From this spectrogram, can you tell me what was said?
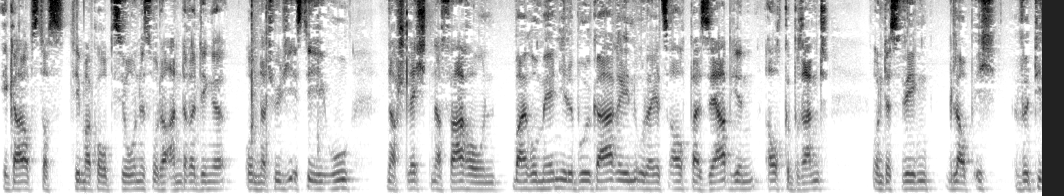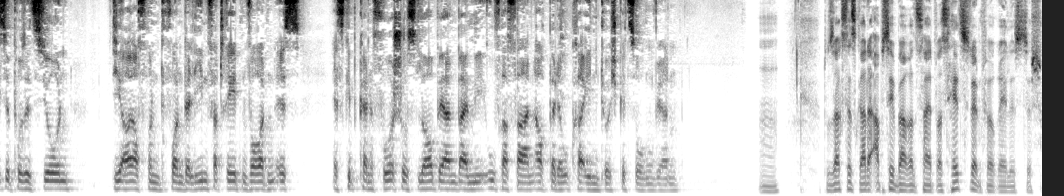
Egal, ob es das Thema Korruption ist oder andere Dinge. Und natürlich ist die EU nach schlechten Erfahrungen bei Rumänien, Bulgarien oder jetzt auch bei Serbien auch gebrannt. Und deswegen glaube ich, wird diese Position, die auch von, von Berlin vertreten worden ist, es gibt keine Vorschusslorbeeren beim EU-Verfahren, auch bei der Ukraine durchgezogen werden. Du sagst jetzt gerade absehbare Zeit. Was hältst du denn für realistisch?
